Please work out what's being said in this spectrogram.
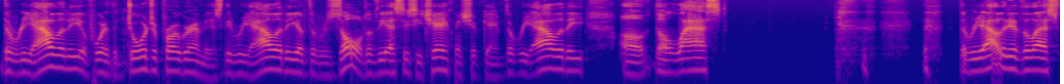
the reality of where the Georgia program is, the reality of the result of the SEC championship game, the reality of the last the reality of the last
